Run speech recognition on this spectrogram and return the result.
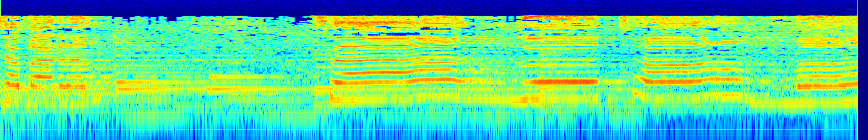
bisa bareng? Sanggup tombol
